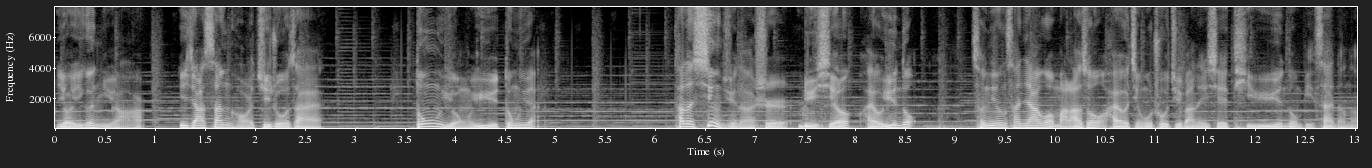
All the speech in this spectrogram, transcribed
有一个女儿，一家三口居住在东永裕东苑。他的兴趣呢是旅行，还有运动，曾经参加过马拉松，还有警务处举办的一些体育运动比赛等等。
